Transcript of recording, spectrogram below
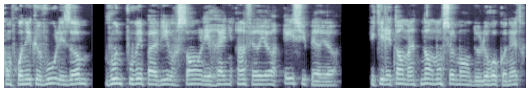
Comprenez que vous, les hommes, vous ne pouvez pas vivre sans les règnes inférieurs et supérieurs, et qu'il est temps maintenant non seulement de le reconnaître,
